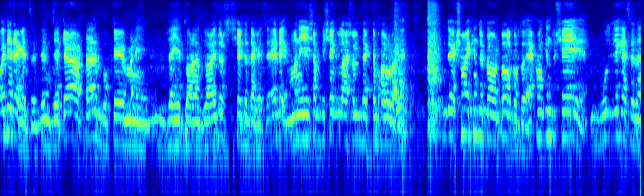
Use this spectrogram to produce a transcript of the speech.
ওইটা দেখেছে যে, যেটা আপনার বুকে মানে যাই জড়াই ধরছে, সেটা দেখেছে এটা মানে এইসব বিষয়গুলো আসলে দেখতে ভালো লাগে। কিন্তু একসময় কিন্তু টল করতো। এখন কিন্তু সে বুঝে গেছে যে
